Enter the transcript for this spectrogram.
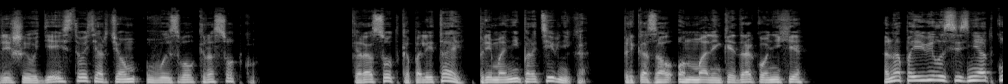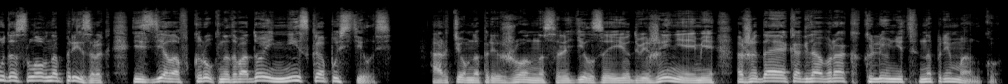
Решив действовать, Артем вызвал красотку. «Красотка, полетай, примани противника», — приказал он маленькой драконихе. Она появилась из ниоткуда, словно призрак, и, сделав круг над водой, низко опустилась. Артем напряженно следил за ее движениями, ожидая, когда враг клюнет на приманку.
